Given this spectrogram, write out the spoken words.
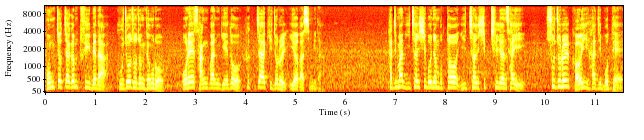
공적 자금 투입에다 구조 조정 등으로 올해 상반기에도 흑자 기조를 이어갔습니다. 하지만 2015년부터 2017년 사이 수주를 거의 하지 못해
